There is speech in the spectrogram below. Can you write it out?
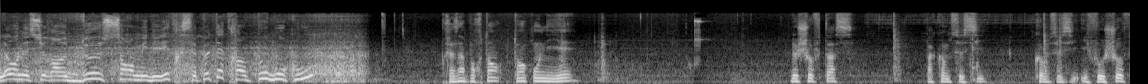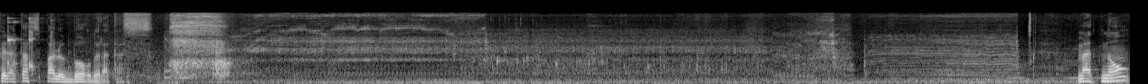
Là, on est sur un 200 ml, c'est peut-être un peu beaucoup. Très important, tant qu'on y est, le chauffe-tasse, pas comme ceci, comme ceci. Il faut chauffer la tasse, pas le bord de la tasse. Maintenant,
